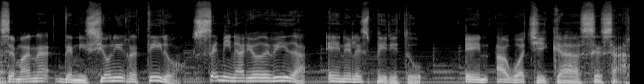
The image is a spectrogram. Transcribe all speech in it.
Semana de misión y retiro, seminario de vida en el Espíritu, en Aguachica, Cesar.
